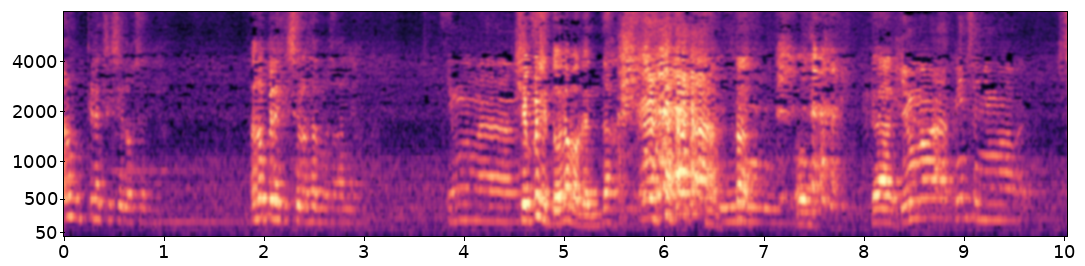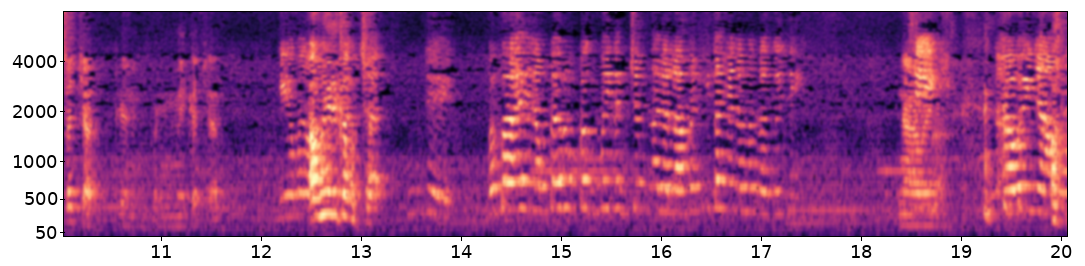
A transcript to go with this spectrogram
anong pinagsisilosan niya? Anong pinagsisilosan mo sa kanya? Yung mga... Siyempre, si Donna maganda. oh. Yan. Yung mga, minsan yung mga sa chat, ganun, pag may ka-chat. Hindi naman Ah, mahilig ka nag-chat. Hindi. Babae lang, pero pag may nag-chat na lalaki, kita niya naman agad eh. Na, Kasi, naaway niya ako.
